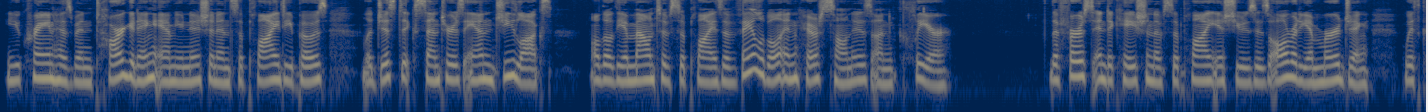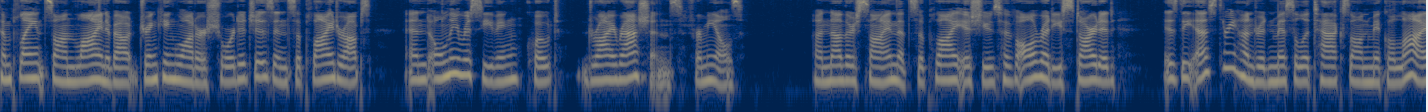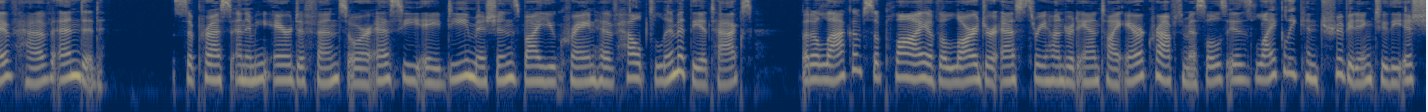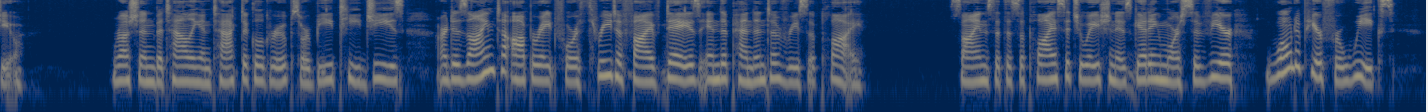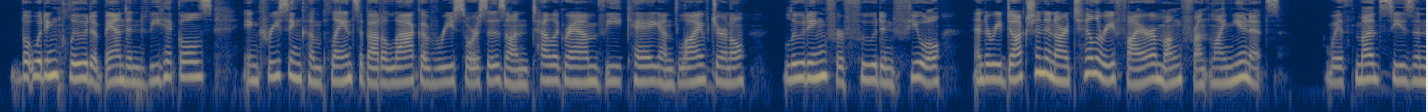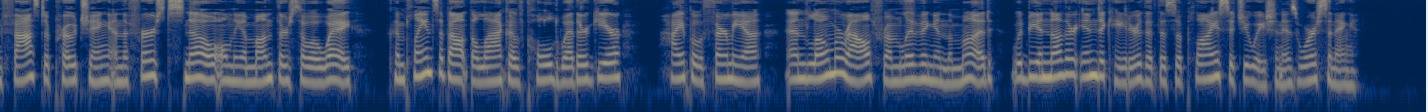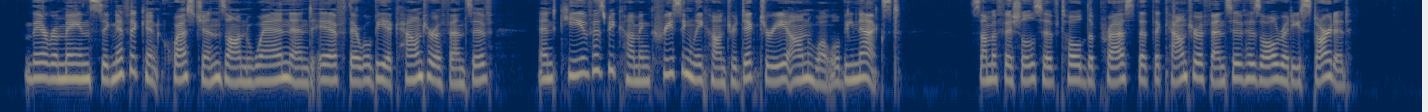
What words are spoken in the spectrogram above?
Ukraine has been targeting ammunition and supply depots, logistics centers, and G locks although the amount of supplies available in Kherson is unclear. The first indication of supply issues is already emerging, with complaints online about drinking water shortages and supply drops, and only receiving, quote, dry rations for meals. Another sign that supply issues have already started is the S 300 missile attacks on Mykolaiv have ended. Suppress enemy air defense or SEAD missions by Ukraine have helped limit the attacks, but a lack of supply of the larger S 300 anti aircraft missiles is likely contributing to the issue. Russian battalion tactical groups, or BTGs, are designed to operate for three to five days independent of resupply. Signs that the supply situation is getting more severe won't appear for weeks, but would include abandoned vehicles, increasing complaints about a lack of resources on Telegram, VK, and LiveJournal, looting for food and fuel, and a reduction in artillery fire among frontline units. With mud season fast approaching and the first snow only a month or so away, complaints about the lack of cold weather gear, hypothermia, and low morale from living in the mud would be another indicator that the supply situation is worsening. There remain significant questions on when and if there will be a counteroffensive, and Kiev has become increasingly contradictory on what will be next. Some officials have told the press that the counteroffensive has already started.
